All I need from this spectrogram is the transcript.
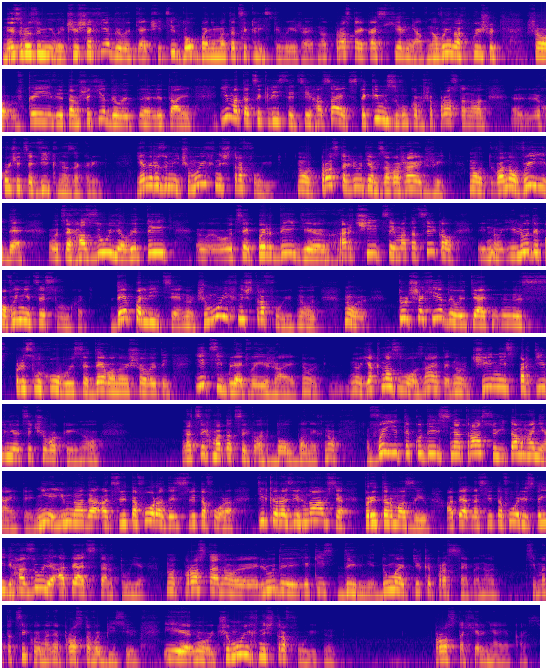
Не зрозуміли, чи шахеди летять, чи ці довбані мотоциклісти виїжджають. Ну просто якась херня. В новинах пишуть, що в Києві там шахеди е, літають, і мотоциклісти ці гасають з таким звуком, що просто ну, от, е, хочеться вікна закрити. Я не розумію, чому їх не штрафують. Ну от просто людям заважають жити. Ну от воно виїде, оце газує, летить, е, оце пердить, е, гарчить цей мотоцикл, ну, і люди повинні це слухати. Де поліція? Ну чому їх не штрафують? Ну, от, ну, тут шахеди летять, прислуховуюся, де воно і що летить. І ці, блядь, виїжджають. Ну, ну як назло, знаєте, ну, чинні спортивні оці чуваки. Ну, на цих мотоциклах долбаних. Ну, виїдьте кудись на трасу і там ганяйте. Ні, їм треба від світофора десь світофора. Тільки розігнався, притормозив. Опять на світофорі стоїть, газує, опять стартує. Ну, просто ну, люди якісь дивні, думають тільки про себе. Ну, ці мотоцикли мене просто вибісюють. І ну, чому їх не штрафують? Ну, просто херня якась.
